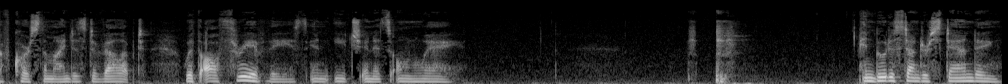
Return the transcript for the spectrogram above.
Of course, the mind is developed with all three of these in each in its own way. In Buddhist understanding,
